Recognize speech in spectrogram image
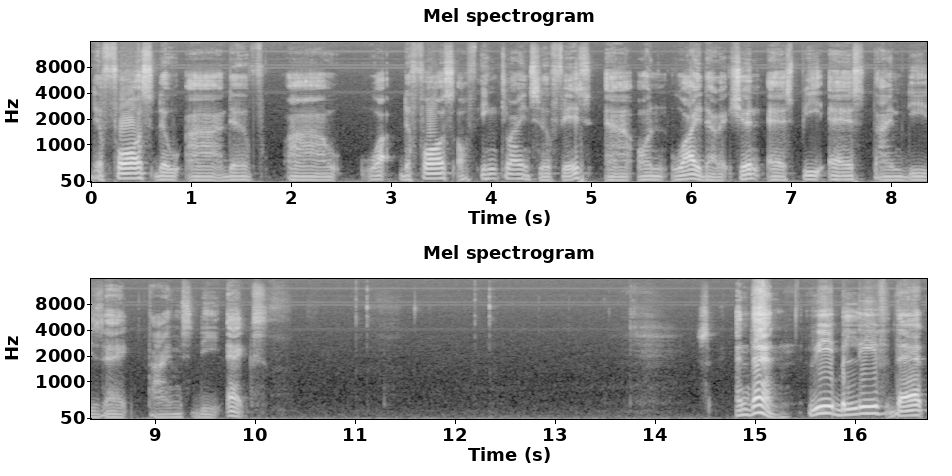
the force the uh, the uh, the force of inclined surface uh, on y direction as ps times dz times dx. So, and then we believe that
